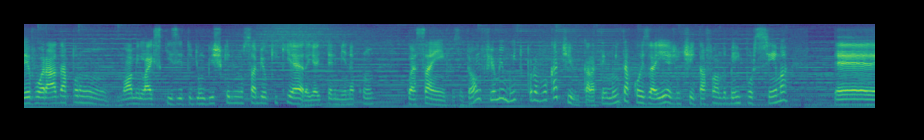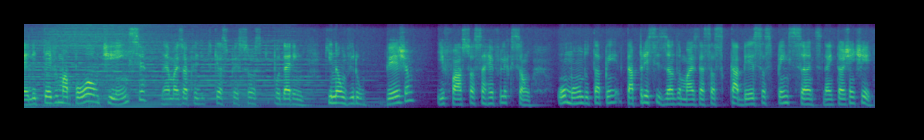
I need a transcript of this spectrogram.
devorada por um nome lá esquisito de um bicho que ele não sabia o que, que era. E aí termina com, com essa ênfase. Então é um filme muito provocativo, cara. Tem muita coisa aí, a gente tá falando bem por cima. É, ele teve uma boa audiência, né? Mas eu acredito que as pessoas que puderem, que não viram, vejam e façam essa reflexão. O mundo tá, tá precisando mais dessas cabeças pensantes, né? Então a gente,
